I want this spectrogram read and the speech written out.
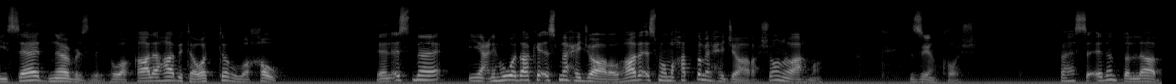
He said nervously. هو قالها بتوتر وخوف. لأن اسمه يعني هو ذاك اسمه حجارة وهذا اسمه محطم الحجارة شلون راهمه زين خوش. فهسه اذا طلاب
